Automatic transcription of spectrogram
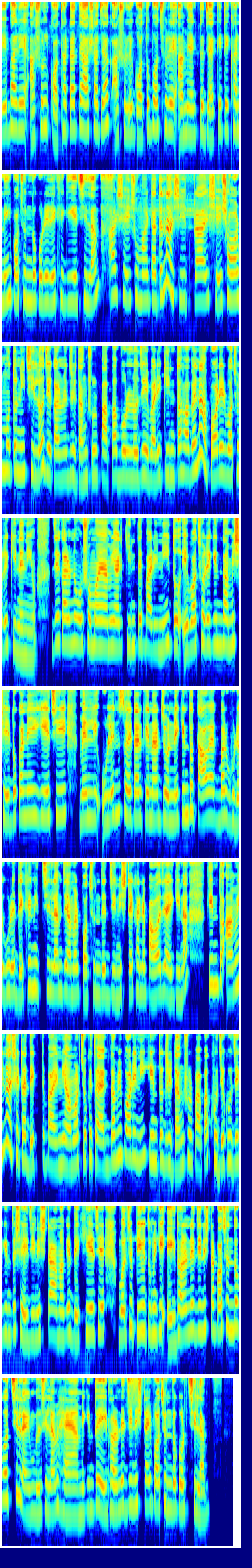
এবারে আসল কথাটাতে আসা যাক। আসলে গত বছরে আমি একটা জ্যাকেট এখানেই পছন্দ করে রেখে গিয়েছিলাম। আর সেই সময়টাতে না শীত প্রায় শেষ হওয়ার মতনই ছিল, যে কারণে ধৃতাংশুর পাপা বলল যে, এবারে কিনতে হবে না, পরের বছরে কিনে নিও। যে কারণে ও সময় আমি আর কিনতে পারিনি। তো এবছরে কিন্তু আমি সেই দোকানেই গিয়েছি মেনলি উলেন সোয়েটার কেনার জন্যে। কিন্তু তাও একবার ঘুরে ঘুরে দেখে নিচ্ছিলাম যে, আমার পছন্দের জিনিসটা এখানে পাওয়া যায় কি না কিন্তু আমি না সেটা দেখতে পাইনি। আমার চোখে তো একদমই পড়েনি, কিন্তু ধৃতাংশুর পাপা খুঁজে খুঁজে কিন্তু সেই জিনিসটা আমাকে দেখিয়েছে। বলছে, পিউ, তুমি কি এই ধরনের জিনিসটা পছন্দ করছিলে? আমি বলছিলাম হ্যাঁ আমি কিন্তু এই ধরনের জিনিসটাই পছন্দ করছিলাম।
